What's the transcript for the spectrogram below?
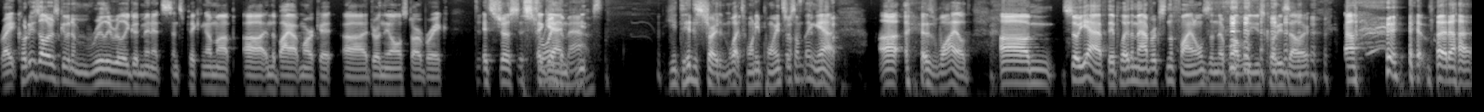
right? Cody Zeller has given him really, really good minutes since picking him up uh, in the buyout market uh, during the All Star break. It's just Destroyed again, he, he, did destroy them. What twenty points or something? Yeah, uh, it was wild. Um, so yeah, if they play the Mavericks in the finals, then they'll probably use Cody Zeller. Uh, but uh,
